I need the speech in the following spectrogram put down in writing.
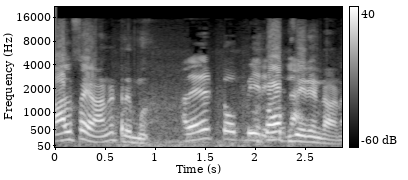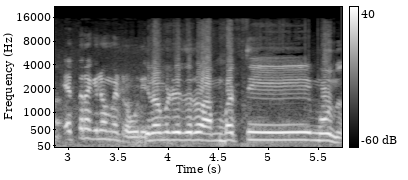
ആൽഫയാണ് ട്രിം അതായത് ടോപ്പ് ടോപ്പ് വേരിയന്റ് ആണ്. എത്ര കിലോമീറ്റർ ഓടി കിലോമീറ്റർ ഇതൊരു അമ്പത്തി മൂന്ന്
